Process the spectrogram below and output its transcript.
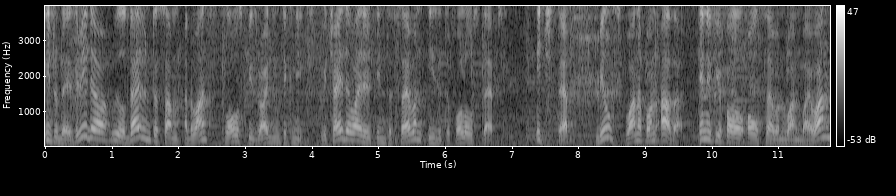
In today's video, we'll dive into some advanced slow speed riding techniques, which I divided into 7 easy to follow steps. Each step builds one upon other, and if you follow all 7 one by one,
